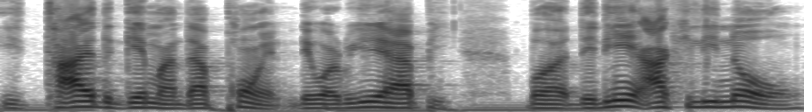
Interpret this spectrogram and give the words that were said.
it tied the game at that point. They were really happy, but they didn't actually know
